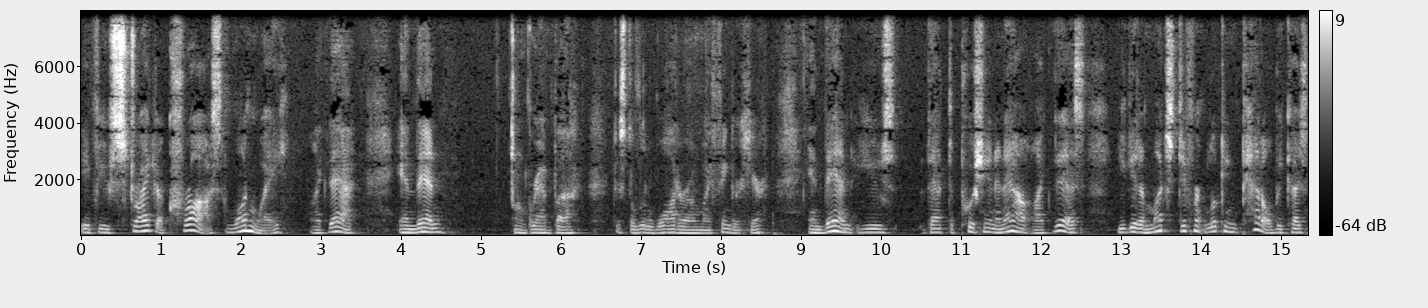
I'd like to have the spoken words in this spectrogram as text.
if you strike across one way, like that, and then I'll grab uh, just a little water on my finger here, and then use that to push in and out like this, you get a much different looking petal because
